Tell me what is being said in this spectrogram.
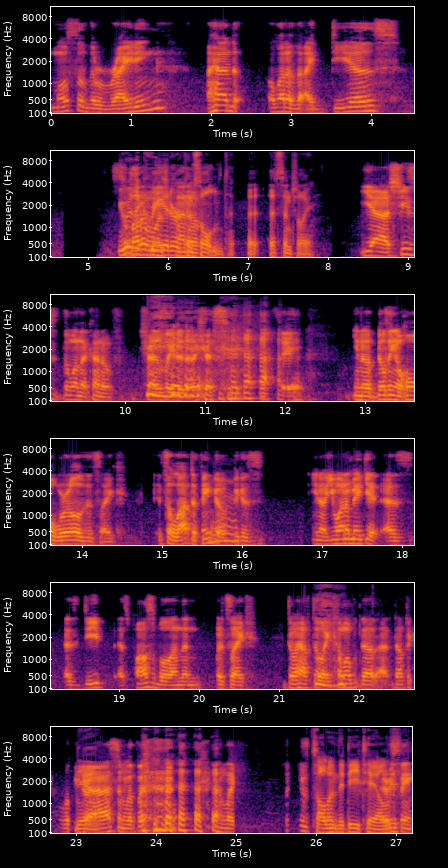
most of the writing. I had a lot of the ideas. You were a the of it was creator kind of- consultant, uh, essentially. yeah, she's the one that kind of translated it, I guess. you say. You know, building a whole world is like it's a lot to think Yeah. of because you know you want to make it as as deep as possible, and then but it's like do I have to like come up with that? Do I have to come up with the Yeah. grass and with the and like It's all in the details. everything.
